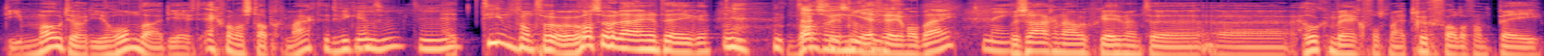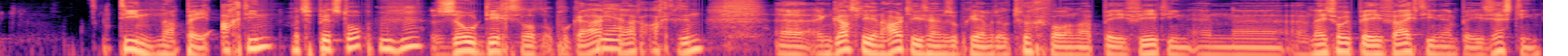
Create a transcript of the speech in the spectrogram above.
Die motor, die Honda, die heeft echt wel een stap gemaakt dit weekend. Mhm, mhm. Het team van Toro Rosso daarentegen was er niet even helemaal bij. Nee. We zagen namelijk op een gegeven moment eh, eh, Hulkenberg volgens mij terugvallen van P10 naar P18 met zijn pitstop. Mhm. Zo dicht zat het op elkaar, Ja. daar achterin. Eh, en Gasly en Hartley zijn dus op een gegeven moment ook teruggevallen naar P14 en... eh, nee, sorry, P15 en P16.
